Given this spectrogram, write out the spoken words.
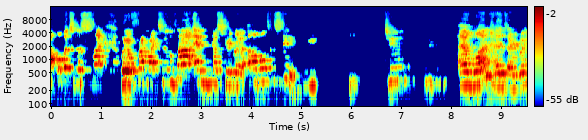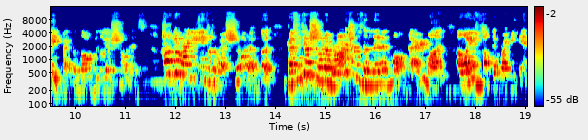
up over to the side where your front right toes are and just straighten your elbows and stay. Three, two, and one. Hands everybody back along below your shoulders. Hug your right knee into the right shoulder. Good. Press into your shoulder, round the shoulders a little bit more. Now everyone, I want you to hug the right knee in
